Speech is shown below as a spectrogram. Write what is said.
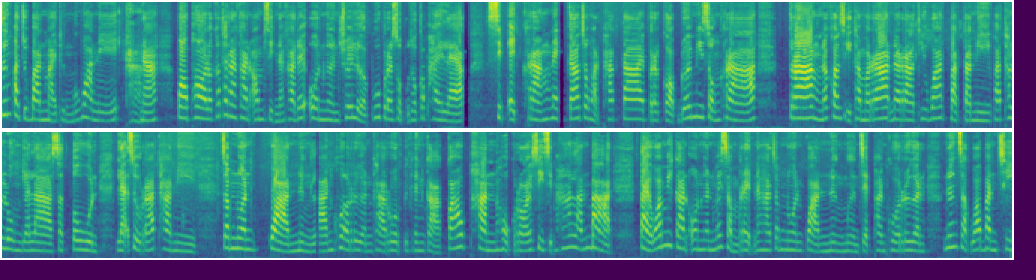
ซึ่งปัจจุบันหมายถึงเมื่อวานนี้ค่ะนะปอพแล้วก็ธนาคารออมสินนะคะได้โอนเงินช่วยเหลือผู้ประสบอุทกภัยแล้ว 11 ครั้งใน 9 จังหวัดภาคใต้ประกอบด้วยมีสงขลา ตรัง นครศรีธรรมราช นราธิวาส ปัตตานี พัทลุงยะลา สตูล และสุราษฎร์ธานี จำนวนกว่า 1 ล้านครัวเรือนค่ะ รวมเป็นเงินกว่า 9,645 ล้านบาท แต่ว่ามีการโอนเงินไม่สำเร็จนะคะจำนวนกว่า 17,000 ครัวเรือน เนื่องจากว่าบัญชี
